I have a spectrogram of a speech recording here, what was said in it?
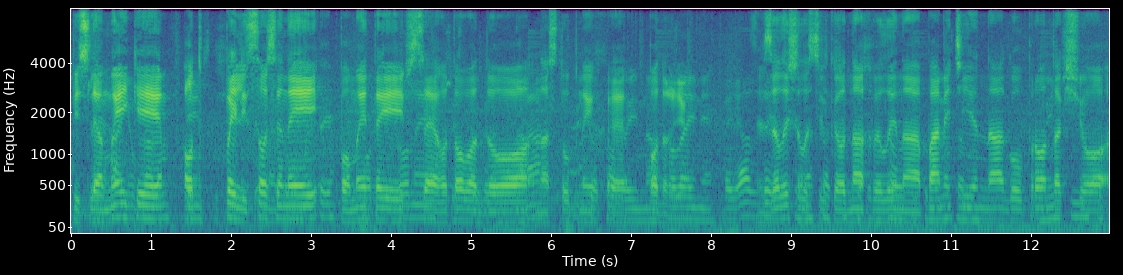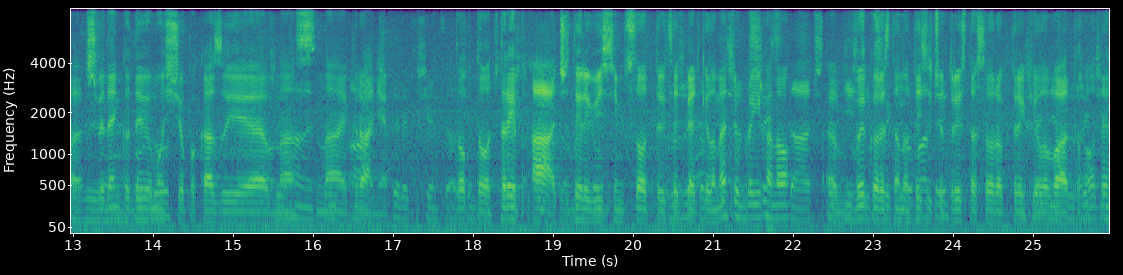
після мийки, от пилісосений, помитий, все готово до наступних е, подорожей. Залишилось тільки одна хвилина пам'яті на GoPro, так що е, швиденько дивимося, що показує в нас на екрані. Тобто трип А 4835 км проїхано, використано 1343 кВт годин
